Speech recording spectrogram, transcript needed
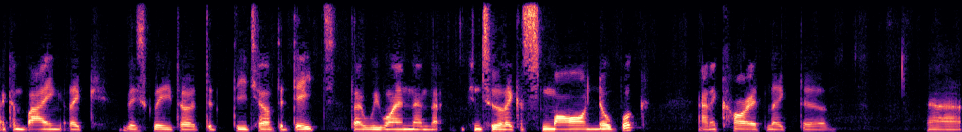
I combined like basically the, the detail of the date that we went and into like a small notebook, and I call it like the uh,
